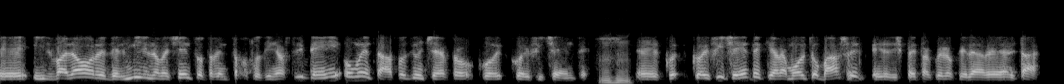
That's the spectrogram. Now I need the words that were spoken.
Eh, il valore del 1938 dei nostri beni aumentato di un certo co- coefficiente, uh-huh. eh, co- coefficiente che era molto basso eh, rispetto a quello che è la realtà.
